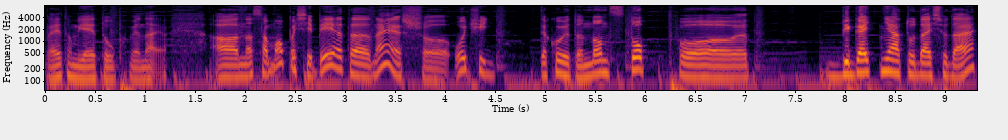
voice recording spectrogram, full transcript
Поэтому я это упоминаю. А, но само по себе это, знаешь, очень такое-то нон-стоп беготня туда-сюда,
